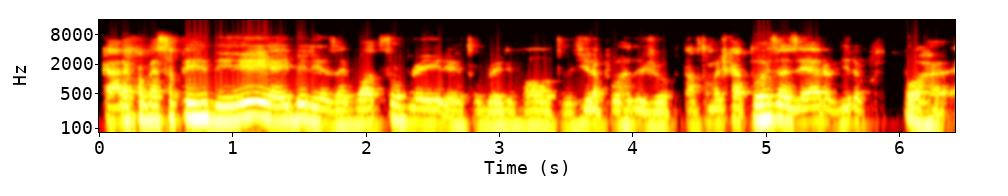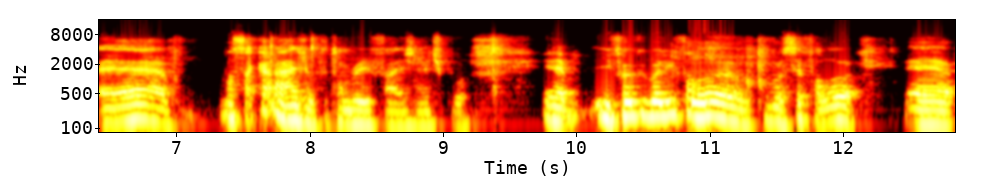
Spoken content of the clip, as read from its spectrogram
cara começa a perder, aí beleza, aí bota o Tom Brady, aí o Tom Brady volta, vira a porra do jogo. Tava tomando de 14 a 0 vira. Porra, é uma sacanagem o que o Tom Brady faz, né? Tipo, é, e foi o que o Golinho falou, o que você falou. É,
